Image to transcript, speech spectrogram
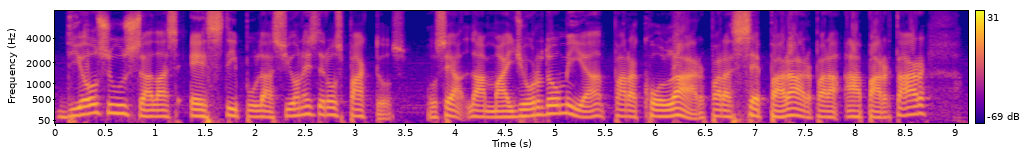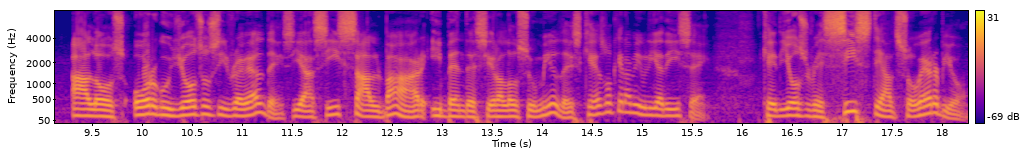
Dios usa las estipulaciones de los pactos, o sea, la mayordomía para colar, para separar, para apartar a los orgullosos y rebeldes y así salvar y bendecir a los humildes. ¿Qué es lo que la Biblia dice? Que Dios resiste al soberbio,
